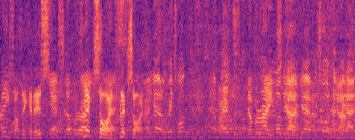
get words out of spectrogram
eight, I think it is. Yes, number eight. Flip side. yes. Flip side. Uh, yeah, which one? Number eight. Number eight. Well, yeah. go. Yeah, which one have Yeah. we had?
